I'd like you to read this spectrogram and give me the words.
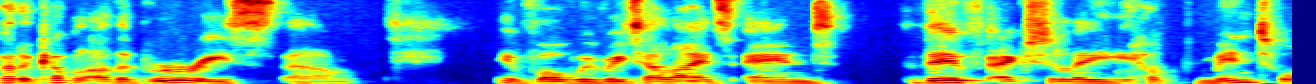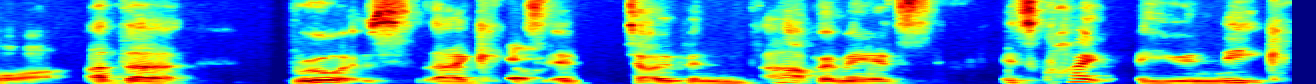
got a couple other breweries um, involved with Retail Alliance, and they've actually helped mentor other brewers like to open up. I mean, it's it's quite a unique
